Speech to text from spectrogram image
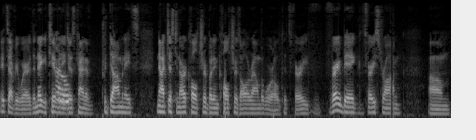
it's everywhere. The negativity so, just kind of predominates, not just in our culture, but in cultures all around the world. It's very, very big. It's very strong. Um,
